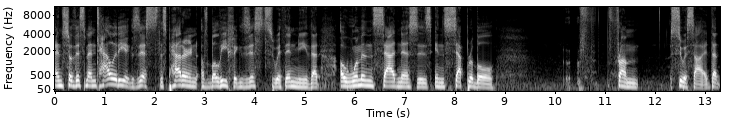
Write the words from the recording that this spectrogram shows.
And so this mentality exists, this pattern of belief exists within me that a woman's sadness is inseparable f- from suicide, that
